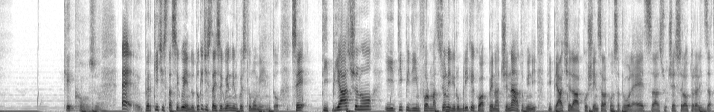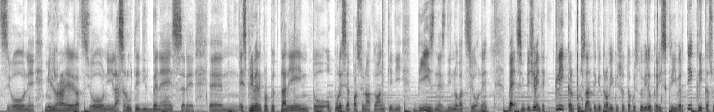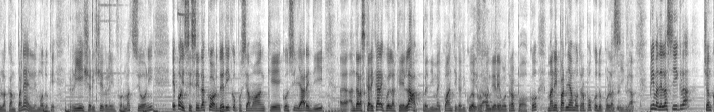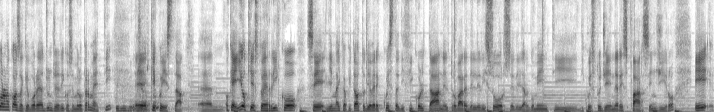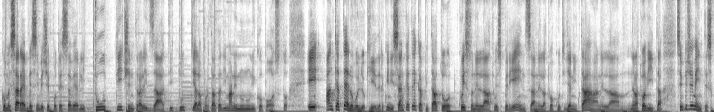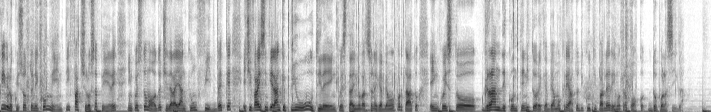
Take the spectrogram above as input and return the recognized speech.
Che cosa? Eh, per chi ci sta seguendo, tu che ci stai seguendo in questo momento, se ti piacciono i tipi di informazioni, di rubriche che ho appena accennato, quindi ti piace la coscienza, la consapevolezza, il successo e l'autorealizzazione, migliorare le relazioni, la salute ed il benessere, ehm, esprimere il proprio talento, oppure sei appassionato anche di business, di innovazione, beh, semplicemente clicca il pulsante che trovi qui sotto a questo video per iscriverti, clicca sulla campanella in modo che riesci a ricevere le informazioni e poi se sei d'accordo Enrico possiamo anche consigliare di eh, andare a scaricare quella quella che è l'app di MyQuantica di cui esatto. approfondiremo tra poco, ma ne parliamo tra poco dopo la sigla. Prima della sigla C'è ancora una cosa che vorrei aggiungere Enrico se me lo permetti, Mhm, eh, certo. che è questa. Ehm, ok, io ho chiesto a Enrico se gli è mai capitato di avere questa difficoltà nel trovare delle risorse, degli argomenti di questo genere sparsi in giro e come sarebbe se invece potesse averli tutti centralizzati, tutti alla portata di mano in un unico posto. E anche a te lo voglio chiedere, quindi se anche a te è capitato questo nella tua esperienza, nella tua quotidianità, nella, nella tua vita, semplicemente scrivilo qui sotto nei commenti, faccelo sapere, in questo modo ci darai anche un feedback e ci farai sentire anche più utile in questa innovazione che abbiamo portato e in questo grande contenitore che abbiamo creato di cui ti parleremo tra poco dopo la sigla.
